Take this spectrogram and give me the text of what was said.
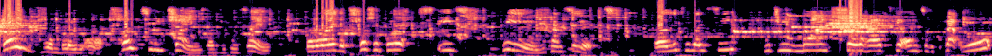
clothes room, believe it or not. Totally changed, as you can see. By the way, the treasure box is here. You can see it. Uh, Little Lacey, would you mind to show how to get onto the catwalk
